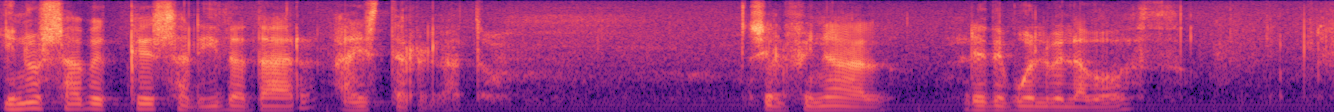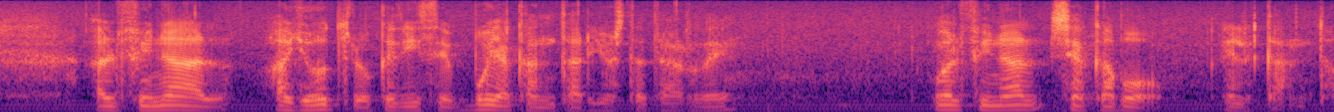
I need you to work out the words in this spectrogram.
y no sabe qué salida dar a este relato. Si al final le devuelve la voz, al final hay otro que dice voy a cantar yo esta tarde, o al final se acabó el canto.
